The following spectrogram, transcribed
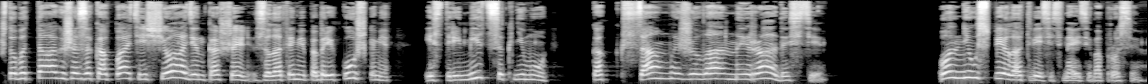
чтобы также закопать еще один кошель с золотыми побрякушками и стремиться к нему, как к самой желанной радости? Он не успел ответить на эти вопросы.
